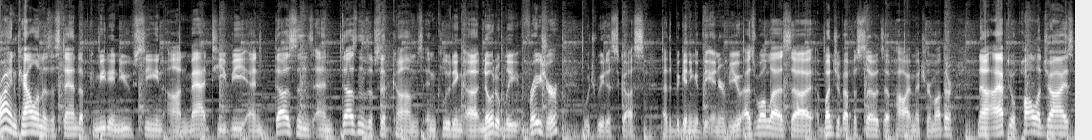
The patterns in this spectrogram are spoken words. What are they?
Bryan Callen is a stand up comedian you've seen on Mad TV and dozens and dozens of sitcoms, including uh, notably Frasier, which we discuss at the beginning of the interview, as well as uh, a bunch of episodes of How I Met Your Mother. Now, I have to apologize.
